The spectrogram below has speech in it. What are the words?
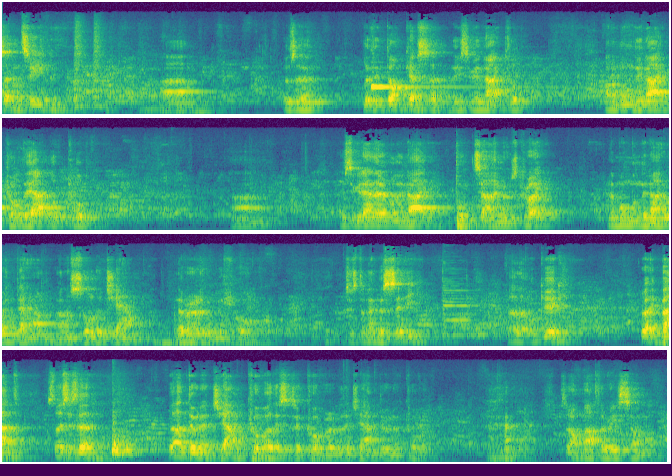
17. Um, there's a lived in Doncaster. There used to be a nightclub on a Monday night called the Outlook Club. Um, used to go down there on Monday night, punk time, it was great. And then one Monday night I went down and I saw the Jam. Never heard of them before. Just done in the city. Their little gig. Great band. So this is the I'm doing a jam cover. This is a cover of the jam doing a cover. it's not Mathery's song.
